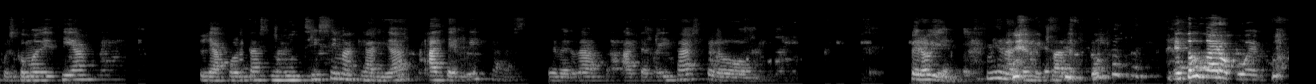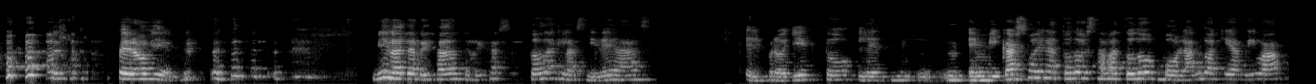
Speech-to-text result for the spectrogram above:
pues como decía, le aportas muchísima claridad, aterrizas de verdad, aterrizas, pero, pero bien, bien aterrizado. Esto es un aeropuerto. pero bien. Bien aterrizado, aterrizas todas las ideas, el proyecto. en mi caso era todo, estaba todo volando aquí arriba,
